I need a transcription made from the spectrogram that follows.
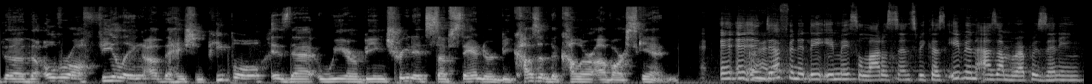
The the overall feeling of the Haitian people is that we are being treated substandard because of the color of our skin. And, and, and, definitely, it makes a lot of sense because even as I'm representing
